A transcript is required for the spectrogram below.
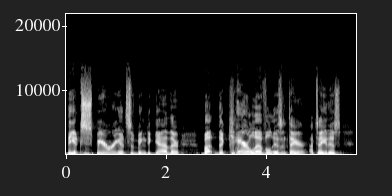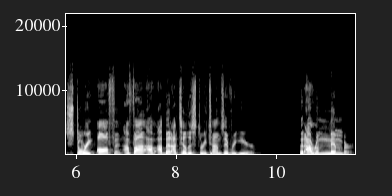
the experience of being together, but the care level isn't there. I tell you this story often. I, find, I, I bet I tell this three times every year. But I remember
